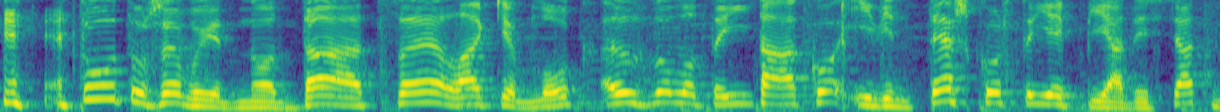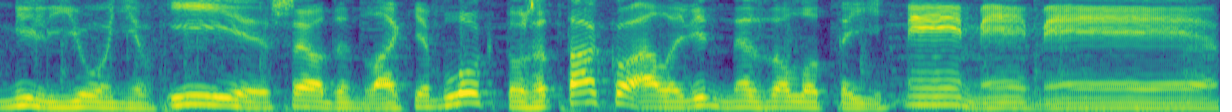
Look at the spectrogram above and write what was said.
Тут уже видно, да, це Block золотий тако, і він теж коштує 50 мільйонів. І ще один Block, теж тако, але він не золотий. Мі-мі-мі.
